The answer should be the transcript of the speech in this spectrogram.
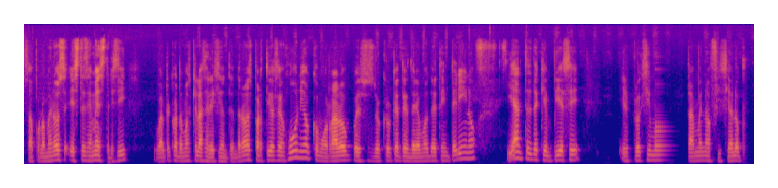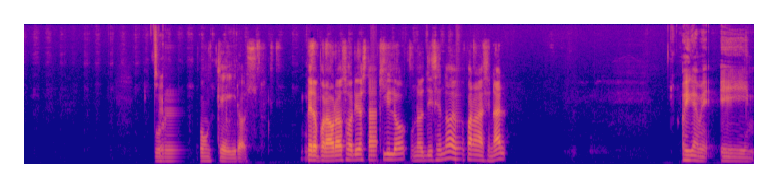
o sea, por lo menos este semestre, ¿sí? Igual recordemos que la selección tendrá los partidos en junio, como raro, pues yo creo que tendremos de este interino, y antes de que empiece el próximo examen oficial Sí. con Queiroz. Pero por ahora Osorio está tranquilo, unos dicen, no, es para Nacional, Óigame, eh,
